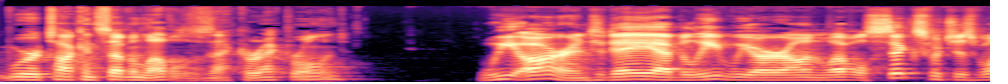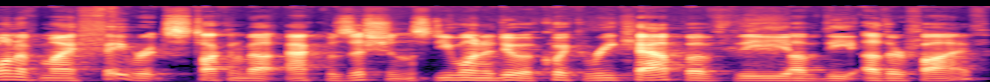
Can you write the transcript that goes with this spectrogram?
we're talking seven levels. Is that correct, Roland? We are, and today I believe we are on level six, which is one of my favorites. Talking about acquisitions. Do you want to do a quick recap of the of the other five?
